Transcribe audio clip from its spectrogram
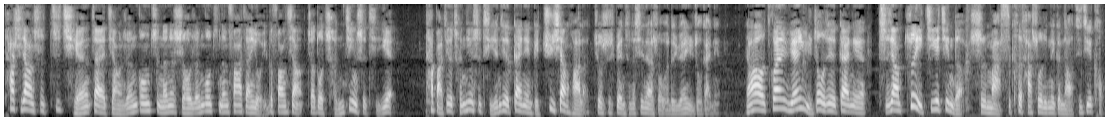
它实际上是之前在讲人工智能的时候，人工智能发展有一个方向叫做沉浸式体验，它把这个沉浸式体验这个概念给具象化了，就是变成了现在所谓的元宇宙概念。然后关于元宇宙这个概念，实际上最接近的是马斯克他说的那个脑机接口。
